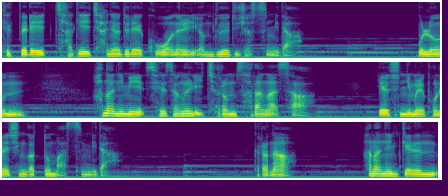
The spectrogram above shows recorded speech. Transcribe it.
특별히 자기 자녀들의 구원을 염두에 두셨습니다. 물론 하나님이 세상을 이처럼 사랑하사 예수님을 보내신 것도 맞습니다. 그러나 하나님께는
